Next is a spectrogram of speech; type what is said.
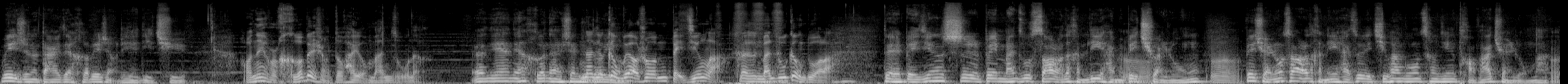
位置呢大约在河北省这些地区。哦，那会儿河北省都还有蛮族呢，呃，连连河南甚至那就更不要说我们北京了，那蛮族更多了。对，北京是被蛮族骚扰的很厉害嘛，被犬戎，嗯，被犬戎骚扰的很厉害，所以齐桓公曾经讨伐犬戎嘛。嗯，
